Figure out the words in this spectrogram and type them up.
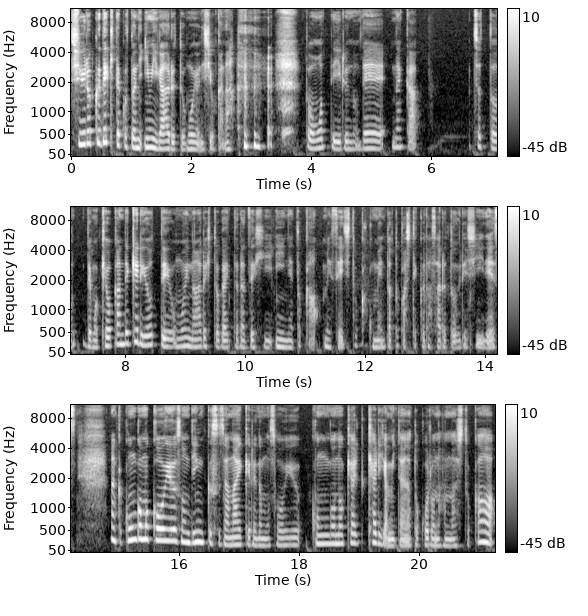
収録できたことに意味があると思うようにしようかな と思っているのでなんかちょっとでも共感できるよっていう思いのある人がいたら是非いいねとかメッセージとかコメントとかしてくださると嬉しいです。なんか今後もこういうそのディンクスじゃないけれどもそういう今後のキャリアみたいなところの話とか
